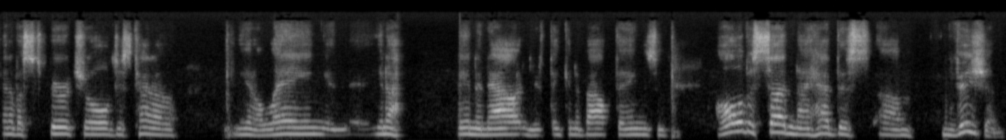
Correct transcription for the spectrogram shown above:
kind of a spiritual, just kind of, you know, laying and, you know, in and out, and you're thinking about things. And all of a sudden, I had this um, vision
